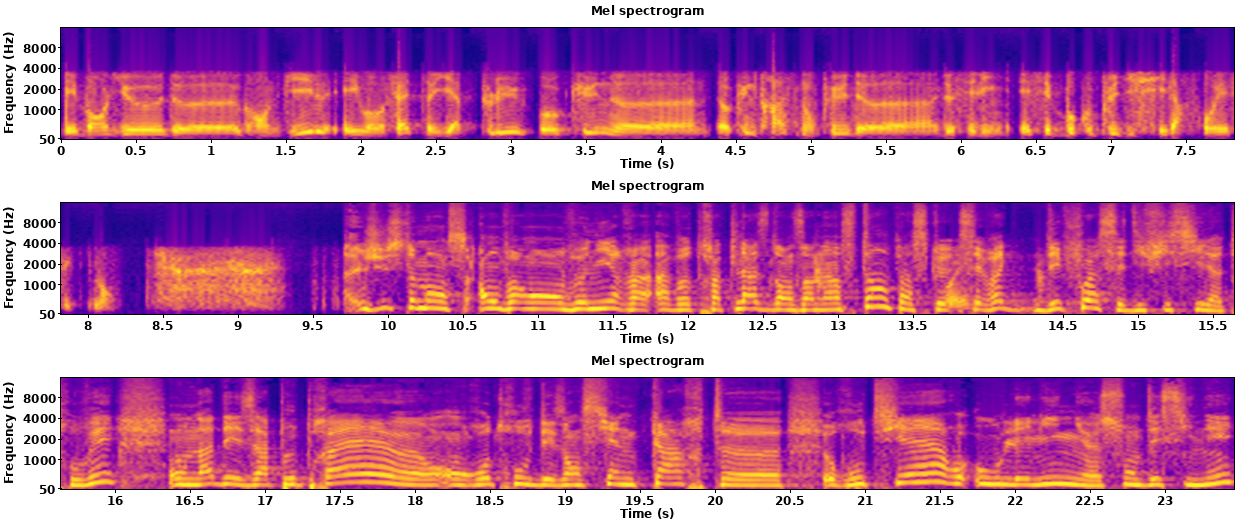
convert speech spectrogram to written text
des banlieues de grandes villes et où en fait il n'y a plus aucune aucune trace non plus de de ces lignes. Et c'est beaucoup plus difficile à retrouver effectivement. Justement, on va en venir à votre atlas dans un instant parce que c'est vrai que des fois c'est difficile à trouver. On a des à peu près, euh, on retrouve des anciennes cartes euh, routières où les lignes sont dessinées,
